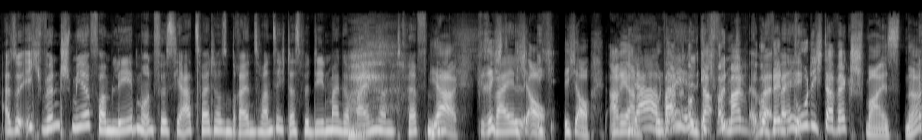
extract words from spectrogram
Also ich wünsche mir vom Leben und fürs Jahr 2023, dass wir den mal gemeinsam treffen. Ja, richtig, ich auch. Ich, auch. Ariana, Ja, und, dann, und, da, ich man, find- und wenn du dich da wegschmeißt, ne?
